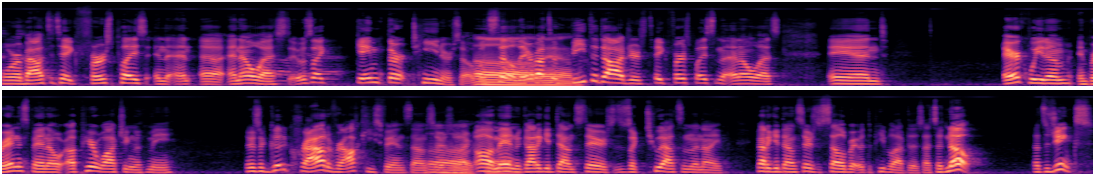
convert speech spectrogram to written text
were about to take first place in the N- uh, NL West. It was like game 13 or so, but still, they were Oh, about to beat the Dodgers, take first place in the NL West, and Eric Weedham and Brandon Spano are up here watching with me. There's a good crowd of Rockies fans downstairs. They're Oh, like, oh God. man, we got to get downstairs. There's like two outs in the ninth. Got to get downstairs to celebrate with the people after this. I said, no, that's a jinx.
